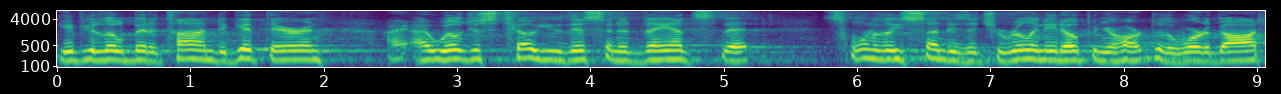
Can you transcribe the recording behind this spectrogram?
give you a little bit of time to get there. And I, I will just tell you this in advance that it's one of these Sundays that you really need to open your heart to the Word of God.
